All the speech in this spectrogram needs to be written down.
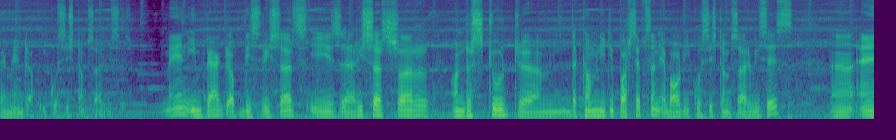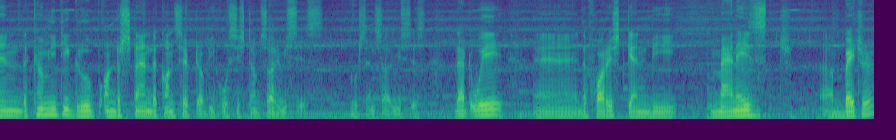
payment of ecosystem services. Main impact of this research is uh, researcher understood um, the community perception about ecosystem services uh, and the community group understand the concept of ecosystem services, goods and services. That way uh, the forest can be managed uh, better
